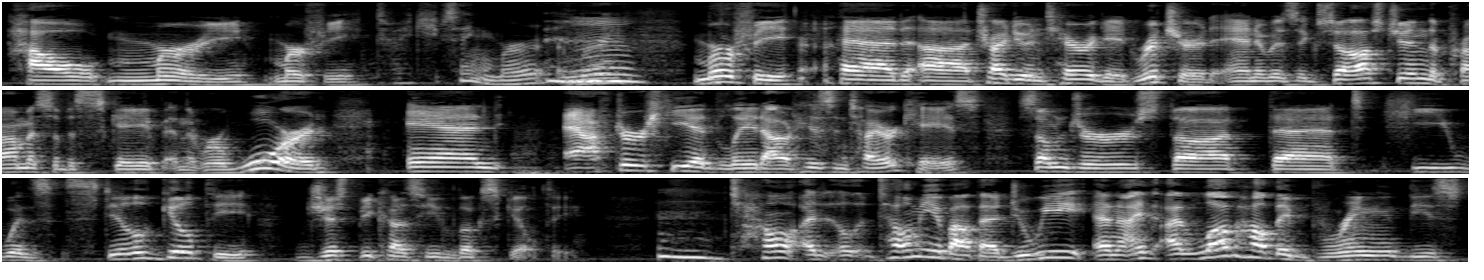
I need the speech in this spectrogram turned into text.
how Murray Murphy. Do I keep saying Mur- Murray? Murphy had uh, tried to interrogate Richard, and it was exhaustion, the promise of escape, and the reward. And after he had laid out his entire case, some jurors thought that he was still guilty just because he looks guilty tell uh, tell me about that. Do we? And I I love how they bring these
